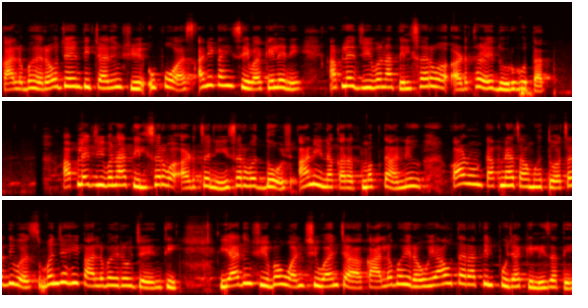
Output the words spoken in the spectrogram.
कालभैरव जयंतीच्या दिवशी उपवास आणि काही सेवा केल्याने आपल्या जीवनातील सर्व अडथळे दूर होतात. आपल्या जीवनातील सर्व अडचणी सर्व दोष आणि नकारात्मकता नि काढून टाकण्याचा महत्त्वाचा दिवस म्हणजे ही कालभैरव जयंती. या दिवशी भगवान शिवांच्या कालभैरव या अवतारातील पूजा केली जाते.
